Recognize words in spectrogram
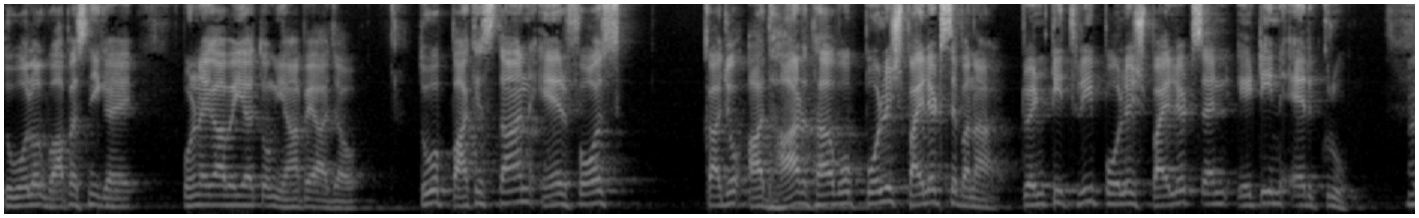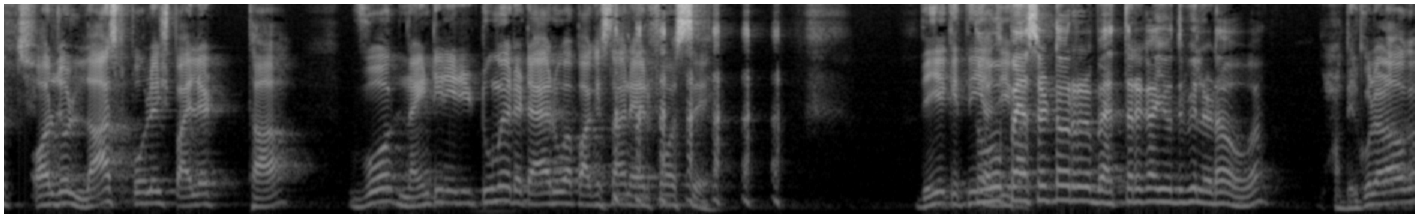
तो वो लोग वापस नहीं गए। उन्होंने कहा भैया तुम यहाँ पे आ जाओ। तो वो पाकिस्तान एयरफोर्स का जो आधार था वो पोलिश पायलट से बना। 23 Polish pilots and 18 air crew. अच्छा। और जो लास्ट पोलिश पायलट था वो 1982 में रिटायर हुआ पाकिस्तान एयरफोर्स से। देखिए कितनी तो। पैंसठ और बहत्तर का युद्ध भी लड़ा होगा। हाँ बिल्कुल लड़ा होगा।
